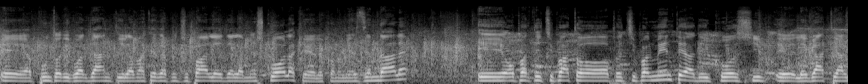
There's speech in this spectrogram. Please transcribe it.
e appunto riguardanti la materia principale della mia scuola che è l'economia aziendale e ho partecipato principalmente a dei corsi eh, legati al,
